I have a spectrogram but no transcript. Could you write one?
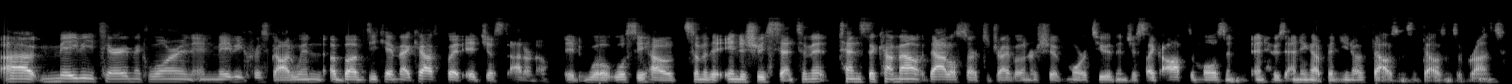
uh, maybe Terry McLaurin and maybe Chris Godwin above DK Metcalf, but it just I don't know. It will we'll see how some of the industry sentiment tends to come out. That'll start to drive ownership more too than just like optimals and and who's ending up in you know thousands and thousands of runs.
